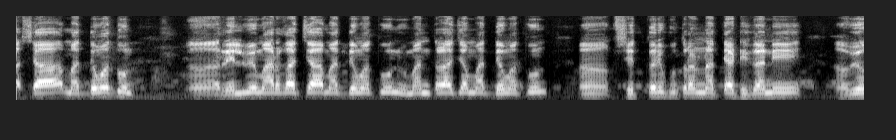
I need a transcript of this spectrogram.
अशा माध्यमातून रेल्वे मार्गाच्या माध्यमातून विमानतळाच्या माध्यमातून शेतकरी पुत्रांना त्या ठिकाणी अ,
